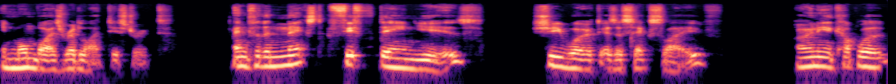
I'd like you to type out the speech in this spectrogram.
in Mumbai's red light district. And for the next 15 years, she worked as a sex slave, only a couple of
